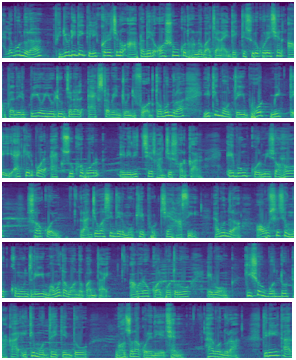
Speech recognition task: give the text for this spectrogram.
হ্যালো বন্ধুরা, ভিডিওটিতে ক্লিক করার জন্য আপনাদের অসংখ্য ধন্যবাদ জানাই। দেখতে শুরু করেছেন আপনাদের প্রিয় YouTube channel extra Ben twenty four তো বন্ধুরা, ইতিমধ্যেই ভোট মিটতেই একের পর এক সুখবর এনে দিচ্ছে রাজ্য সরকার এবং কর্মীসহ সকল রাজ্যবাসীদের মুখে ফুটছে হাসি। হ্যাঁ বন্ধুরা, অবশেষে মুখ্যমন্ত্রী মমতা বন্দ্যোপাধ্যায় আবারও কল্পতরু এবং কৃষক বন্ধুর টাকা ইতিমধ্যেই কিন্তু ঘোষণা করে দিয়েছেন। হ্যাঁ বন্ধুরা, তিনি তার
